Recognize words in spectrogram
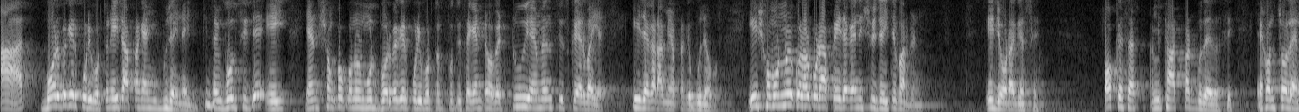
আর বরবেগের পরিবর্তন, এইটা আপনাকে আমি বুঝাই নাই, কিন্তু আমি বলছি যে এই এন সংখ্যক অনুর মোট বরবেগের পরিবর্তন প্রতি সেকেন্ডে হবে two M N C square by L এই জায়গাটা আমি আপনাকে বুঝাবো। এই সমন্বয় করার পরে আপনি এই জায়গায় নিশ্চয়ই যাইতে পারবেন। এই যে ওরা গেছে। ওকে স্যার আমি থার্ড পার্ট বুঝাই ফেলছি এখন চলেন,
